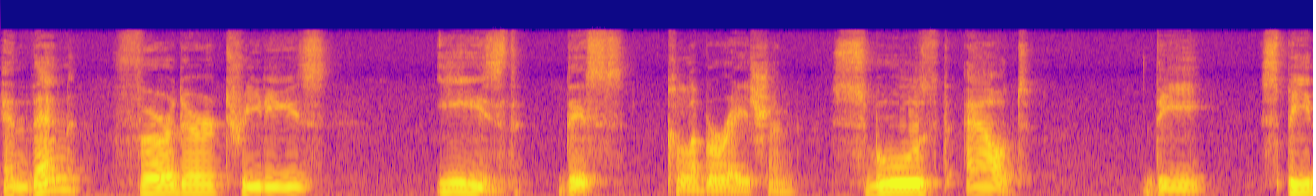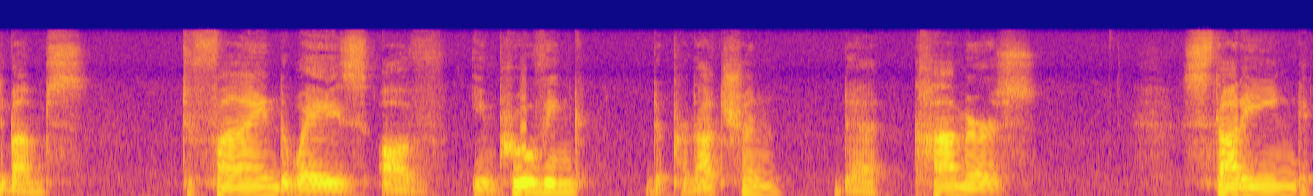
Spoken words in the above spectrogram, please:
And then further treaties eased this collaboration, smoothed out the speed bumps to find ways of improving the production, the commerce, studying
